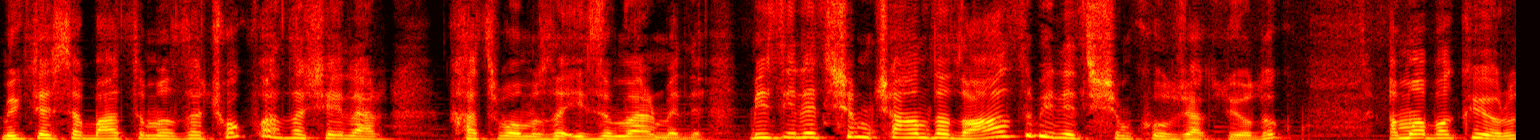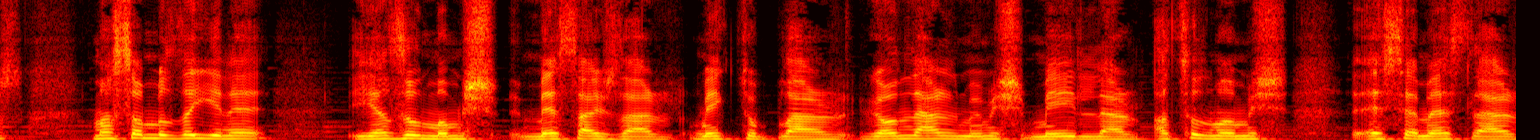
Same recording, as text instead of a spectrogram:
müktesebatımızda çok fazla şeyler katmamıza izin vermedi. Biz iletişim çağında daha hızlı bir iletişim kurulacak diyorduk. Ama bakıyoruz masamızda yine yazılmamış mesajlar, mektuplar, gönderilmemiş mailler, atılmamış SMS'ler,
